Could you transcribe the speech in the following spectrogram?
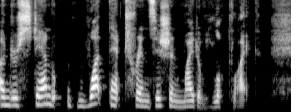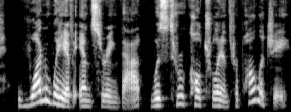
understand what that transition might have looked like. One way of answering that was through cultural anthropology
